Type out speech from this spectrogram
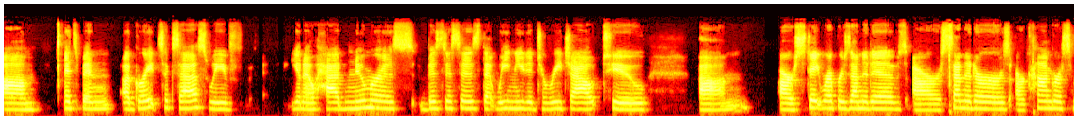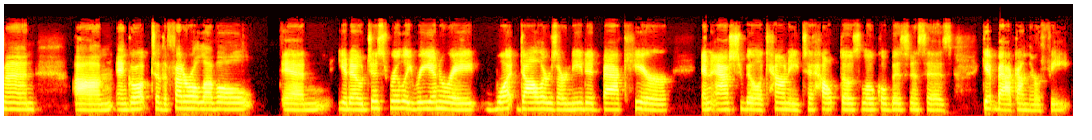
Um, it's been a great success. We've, you know, had numerous businesses that we needed to reach out to um, our state representatives, our senators, our congressmen, um, and go up to the federal level and you know just really reiterate what dollars are needed back here in Ashtabula County to help those local businesses get back on their feet.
